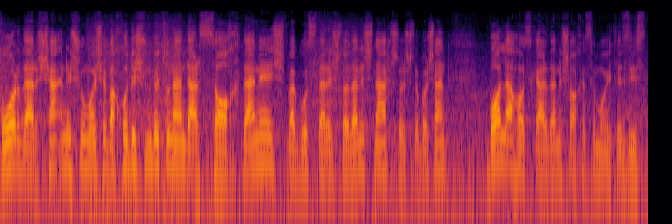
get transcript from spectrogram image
خور در شعنشون باشه و خودشون بتونن در ساختنش و گسترش دادنش نقش داشته باشن با لحاظ کردن شاخص محیط زیست.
